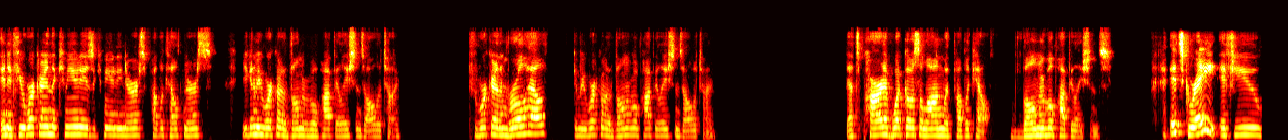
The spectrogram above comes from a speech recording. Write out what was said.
And if you're working in the community as a community nurse, public health nurse, you're going to be working with vulnerable populations all the time. If you're working in rural health, you're going to be working with vulnerable populations all the time. That's part of what goes along with public health, vulnerable populations. It's great if you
